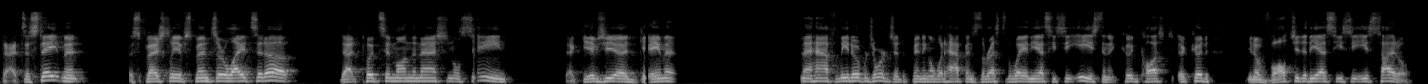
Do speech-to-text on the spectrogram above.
that's a statement, especially if Spencer lights it up. That puts him on the national scene. That gives you a game and a half lead over Georgia, depending on what happens the rest of the way in the SEC East. And it could cost, it could, you know, vault you to the SEC East title.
